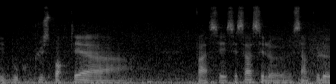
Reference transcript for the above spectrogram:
beaucoup plus porté à. Enfin, c'est ça, c'est un peu le,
